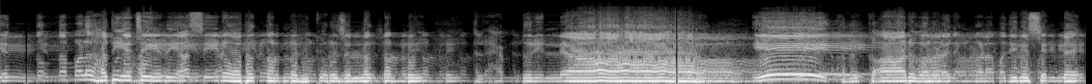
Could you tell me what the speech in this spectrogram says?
എന്നും നമ്മൾ ഹതിയ ചെയ്ത് യാസീൻ ഓതുന്നുണ്ട് കുറി ചൊല്ലുന്നുണ്ട്. അൽഹംദുലില്ലാ. ഏ അത് കാറുകളുടെ ഞങ്ങളെ മജിലിസിന്റെ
